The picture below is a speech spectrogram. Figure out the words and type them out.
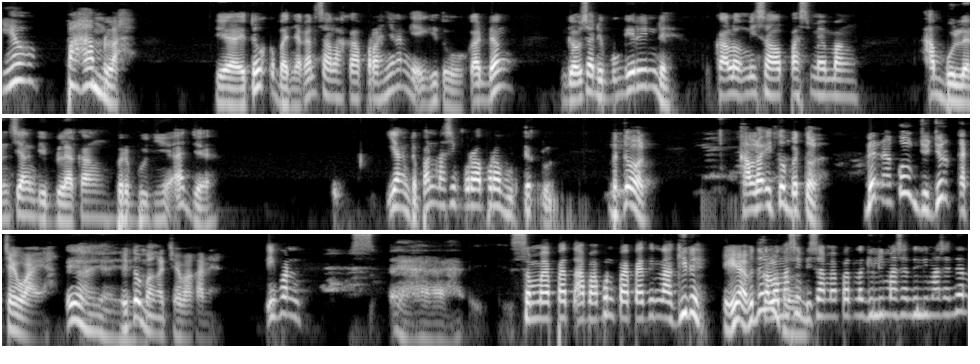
ya paham lah. Ya itu kebanyakan salah kaprahnya kan kayak gitu. Kadang nggak usah dipungkirin deh. Kalau misal pas memang ambulans yang di belakang berbunyi aja, yang depan masih pura-pura budek loh. Betul. Kalau itu betul. Dan aku jujur kecewa ya. Iya iya iya. Itu mengecewakannya. even eh, semepet apa pun pepetin lagi deh. Iya betul. Kalau masih bisa mepet lagi 5 cm 5 cm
